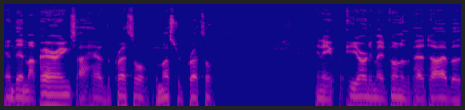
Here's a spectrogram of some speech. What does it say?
And then my pairings, I have the pretzel, the mustard pretzel. And he, he already made fun of the pad thai, but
